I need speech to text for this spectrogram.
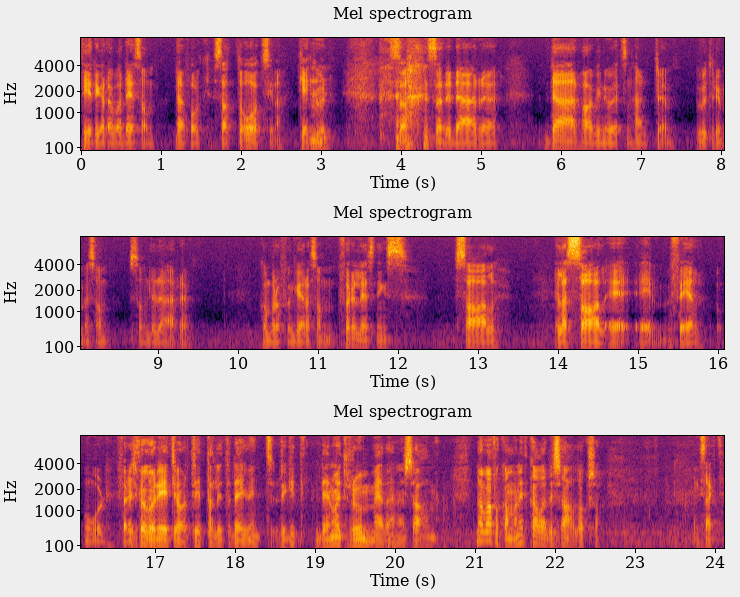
tidigare var det som där folk satt och åt sina kekun. Mm. Så, så det där där har vi nu ett sånt här eh, utrymme som, som det där eh, kommer att fungera som föreläsningssal. Eller sal är, är fel ord. För vi ska gå dit och titta lite, det är ju inte riktigt, det är nog ett rum mer än en sal. Nå, varför kan man inte kalla det sal också? Exakt.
